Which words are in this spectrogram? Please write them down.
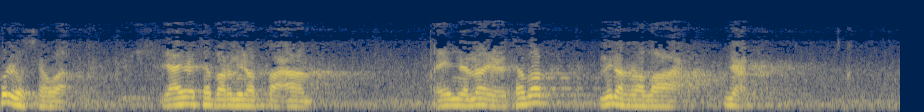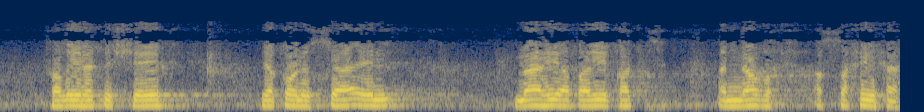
كله سواء لا يعتبر من الطعام إنما يعتبر من الرضاع. نعم. فضيلة الشيخ يقول السائل ما هي طريقة النضح الصحيحة؟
